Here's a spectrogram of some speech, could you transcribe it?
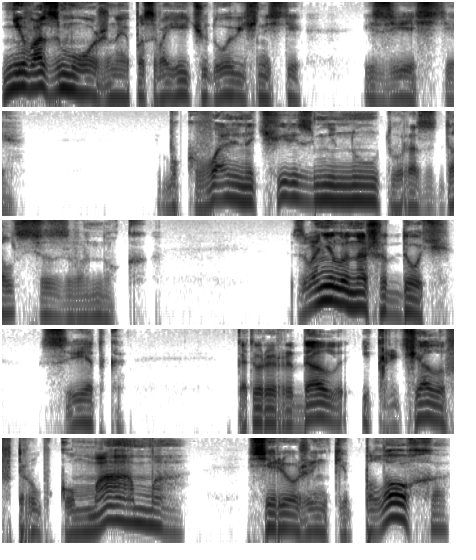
невозможное по своей чудовищности известие. Буквально через минуту раздался звонок. Звонила наша дочь, Светка, которая рыдала и кричала в трубку «Мама! Сереженьке плохо,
